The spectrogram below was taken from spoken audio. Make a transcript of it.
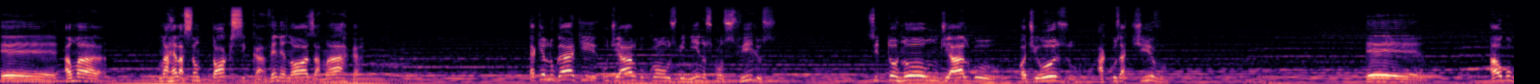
É, uma, uma relação tóxica, venenosa, amarga. É aquele lugar que o diálogo com os meninos, com os filhos, se tornou um diálogo odioso, acusativo. É algo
